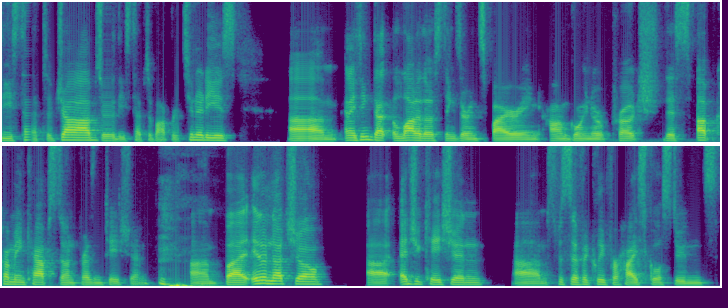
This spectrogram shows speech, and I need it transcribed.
these types of jobs or these types of opportunities. Um, and I think that a lot of those things are inspiring how I'm going to approach this upcoming capstone presentation. Um, but in a nutshell, uh, education, um, specifically for high school students,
